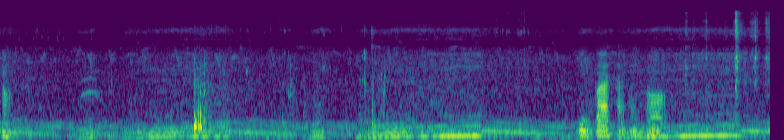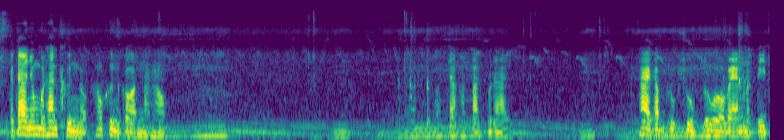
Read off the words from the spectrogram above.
เนาะกินปลาสายพันธุ์พอพระเจ้ายังบ่ท่านขึ้นหรอกเขาขึ้นก่อนนะเขาเอาจากเขาตัดบ่ได้ใช่ครับลูกสูบหรือว่าแวนมันติด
